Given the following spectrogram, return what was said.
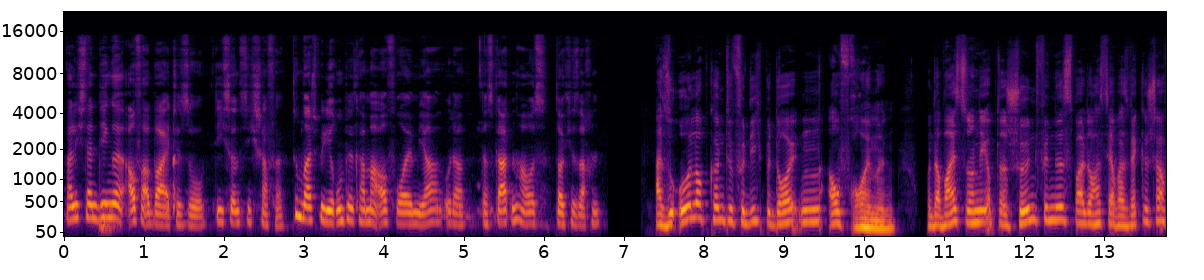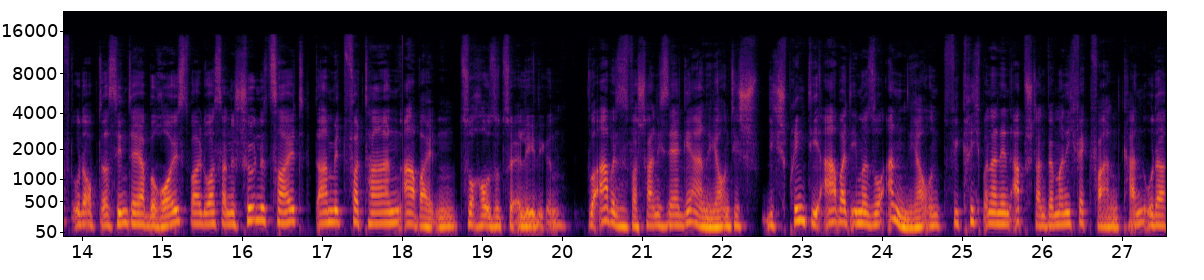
weil ich dann Dinge aufarbeite, so, die ich sonst nicht schaffe. Zum Beispiel die Rumpelkammer aufräumen, ja, oder das Gartenhaus, solche Sachen. Also Urlaub könnte für dich bedeuten aufräumen. Und da weißt du noch nicht, ob du das schön findest, weil du hast ja was weggeschafft oder ob du das hinterher bereust, weil du hast eine schöne Zeit damit vertan, Arbeiten zu Hause zu erledigen. Du arbeitest wahrscheinlich sehr gerne, ja, und dich, springt die Arbeit immer so an, ja. Und wie kriegt man dann den Abstand, wenn man nicht wegfahren kann oder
